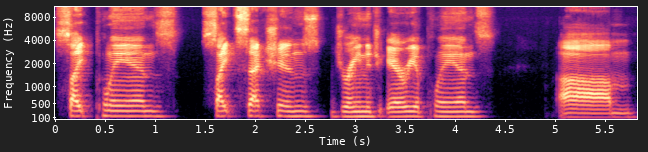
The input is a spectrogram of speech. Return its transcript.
site plans, site sections, drainage area plans, um,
